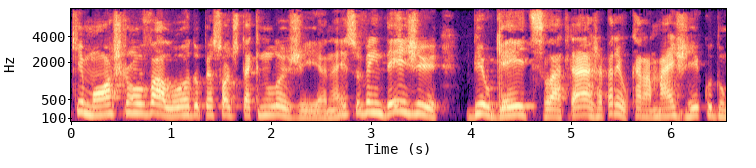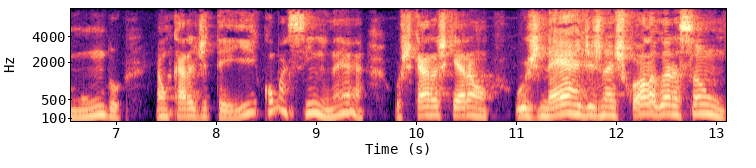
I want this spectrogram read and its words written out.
que mostram o valor do pessoal de tecnologia, né? Isso vem desde Bill Gates lá atrás, já peraí, o cara mais rico do mundo é um cara de TI? Como assim, né? Os caras que eram os nerds na escola agora são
